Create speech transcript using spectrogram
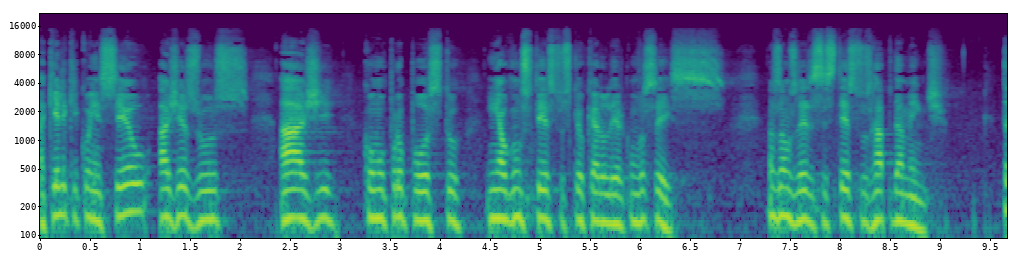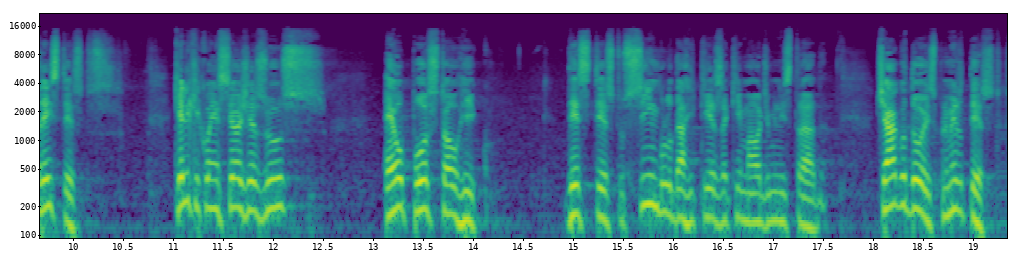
Aquele que conheceu a Jesus age como proposto em alguns textos que eu quero ler com vocês. Nós vamos ler esses textos rapidamente. Três textos. Aquele que conheceu a Jesus é oposto ao rico. Desse texto, símbolo da riqueza aqui mal administrada. Tiago 2, primeiro texto.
